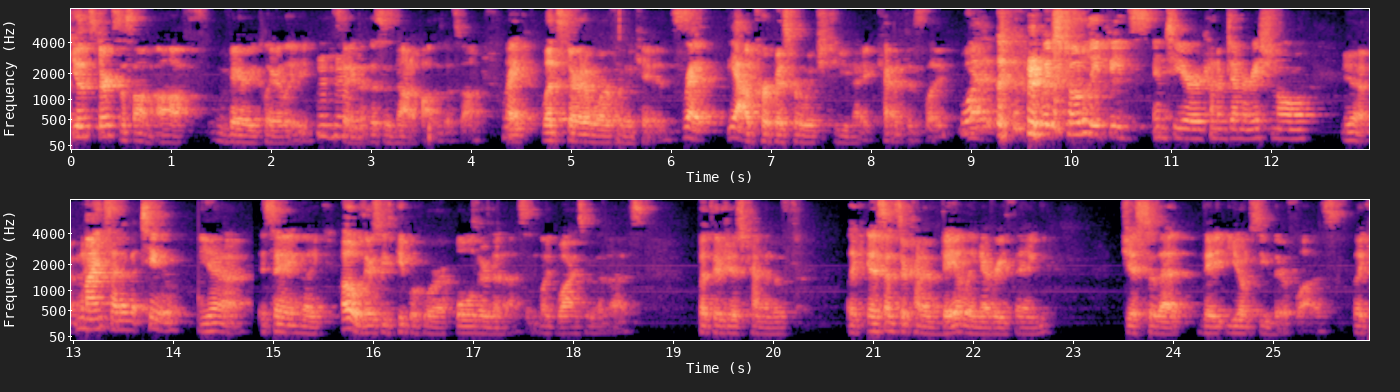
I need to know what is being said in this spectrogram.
he starts the song off very clearly, Mhm. saying that this is not a positive song. Right. Like, let's start a war for the kids. Right. Yeah. A purpose for which to unite. Kind of just like what? Which totally feeds into your kind of generational yeah. mindset of it too. Yeah. It's saying like, oh, there's these people who are older than us and like wiser than us, but they're just kind of like in a sense they're kind of veiling everything just so that they you don't see their flaws. Like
